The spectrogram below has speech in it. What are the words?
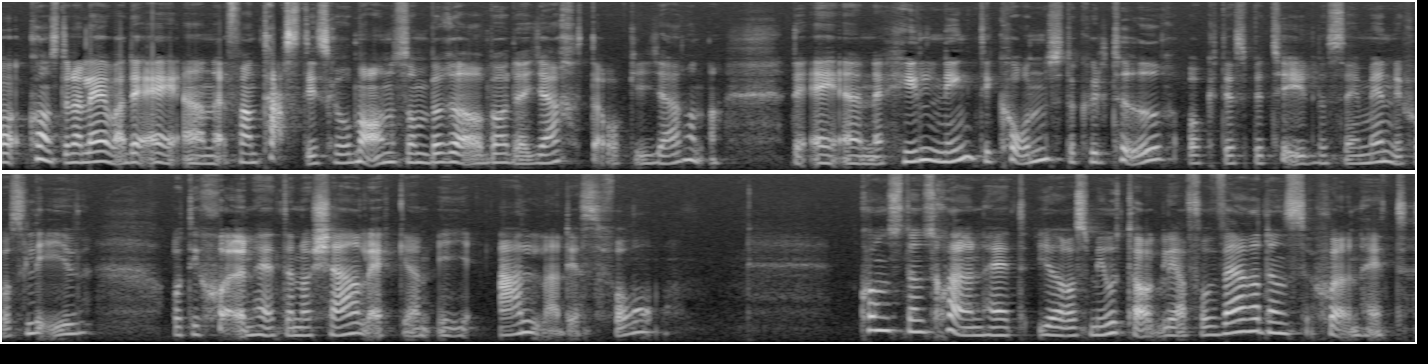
Och Konsten att leva det är en fantastisk roman som berör både hjärta och hjärna. Det är en hyllning till konst och kultur och dess betydelse i människors liv och till skönheten och kärleken i alla dess former. Konstens skönhet gör oss mottagliga för världens skönhet,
